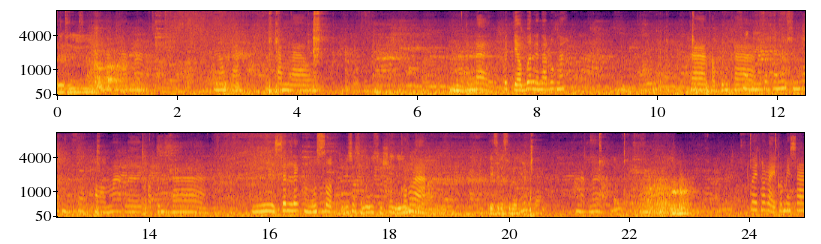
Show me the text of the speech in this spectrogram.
le riz. น่าทานมากพี่น้องคะทำลาวอืมกินได้ก๋วยเตี๋ยวเบิ้ลเลยนะลูกนะค่ะขอบคุณค่ะส่วนไหนจะเป็นลูกชิ้นกับหมูสดหอมมากเลยขอบคุณค่ะนี่เส้นเล็กหมูสด T'as vu ça, ça va aussi cher, les ของหล่ะ Et c'est la sous la vie, quoi หนักมากถ้วยเท่าไหร่ก็ไม่ทราบ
